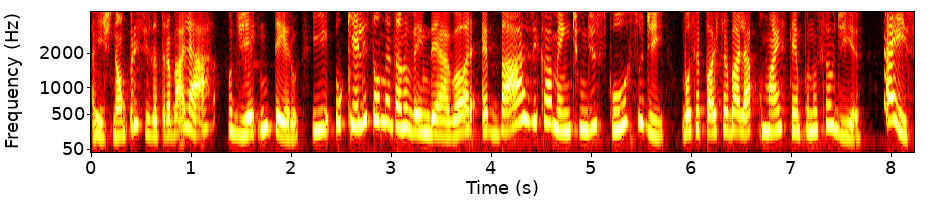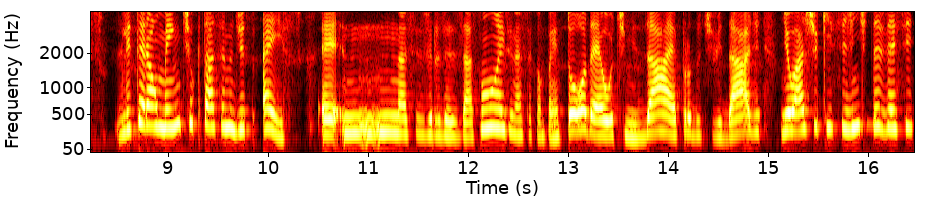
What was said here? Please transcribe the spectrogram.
A gente não precisa trabalhar o dia inteiro. E o que eles estão tentando vender agora é basicamente um discurso de você pode trabalhar por mais tempo no seu dia. É isso. Literalmente o que está sendo dito é isso. É, nessas e nessa campanha toda, é otimizar, é produtividade. E eu acho que se a gente devesse,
